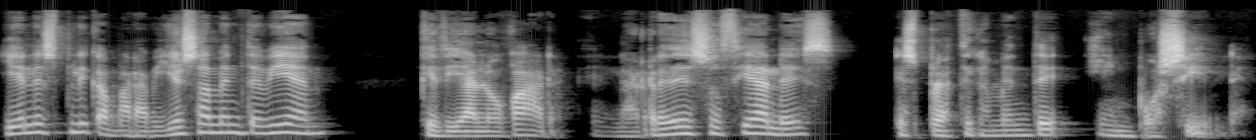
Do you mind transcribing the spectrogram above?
Y él explica maravillosamente bien que dialogar en las redes sociales es prácticamente imposible.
